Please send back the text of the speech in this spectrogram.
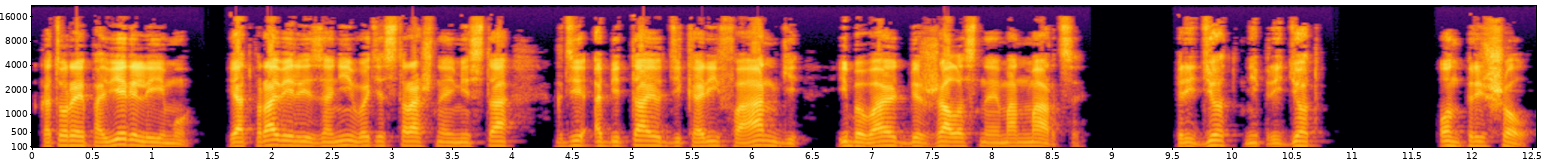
которые поверили ему и отправились за ним в эти страшные места, где обитают дикари-фаанги и бывают безжалостные манмарцы. Придет, не придет. Он пришел.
